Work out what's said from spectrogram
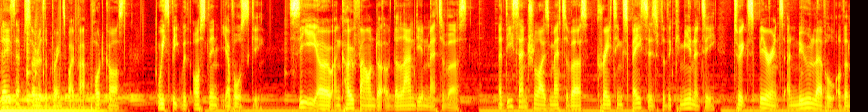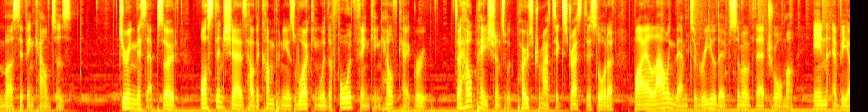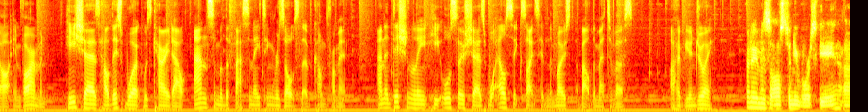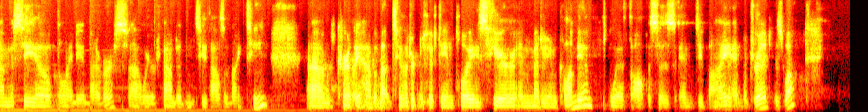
today's episode of the Brains Byte Back podcast, we speak with Austin Yavorsky, CEO and co founder of the Landian Metaverse, a decentralized metaverse creating spaces for the community to experience a new level of immersive encounters. During this episode, Austin shares how the company is working with a forward thinking healthcare group to help patients with post traumatic stress disorder by allowing them to relive some of their trauma in a VR environment. He shares how this work was carried out and some of the fascinating results that have come from it. And additionally, he also shares what else excites him the most about the metaverse. I hope you enjoy. My name is Austin Yavorsky. I'm the CEO of the Landian Metaverse. Uh, we were founded in 2019. Um, currently have about 250 employees here in Medellin, Colombia, with offices in Dubai and Madrid as well.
